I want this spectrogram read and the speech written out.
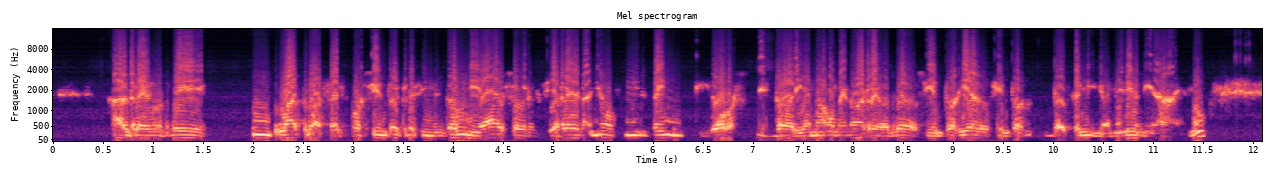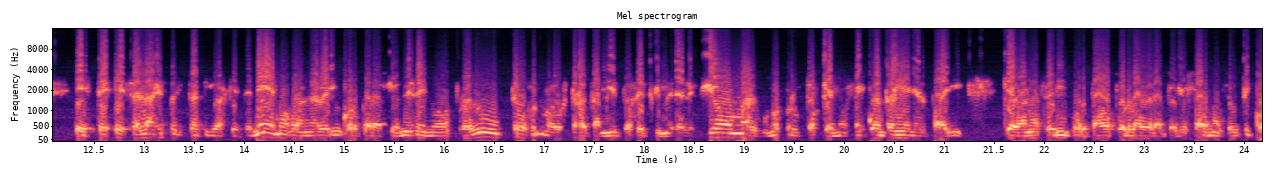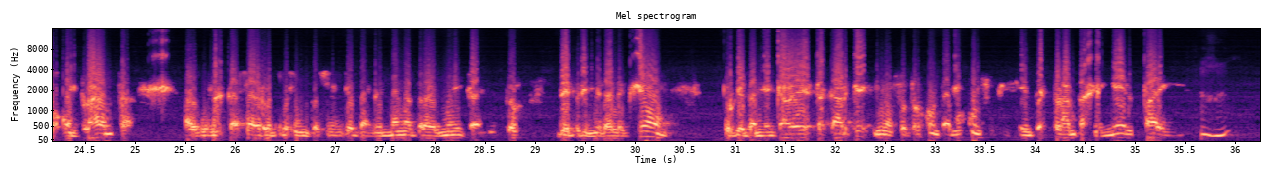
alrededor de un 4 a 6% de crecimiento de unidades sobre el cierre del año 2022. Esto daría más o menos alrededor de 210, 212 millones de unidades, ¿no? Este, expectativas que tenemos, van a haber incorporaciones de nuevos productos, nuevos tratamientos de primera elección, algunos productos que no se encuentran en el país que van a ser importados por laboratorios farmacéuticos con planta, algunas casas de representación que también van a traer medicamentos de primera elección, porque también cabe destacar que nosotros contamos con suficientes plantas en el país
